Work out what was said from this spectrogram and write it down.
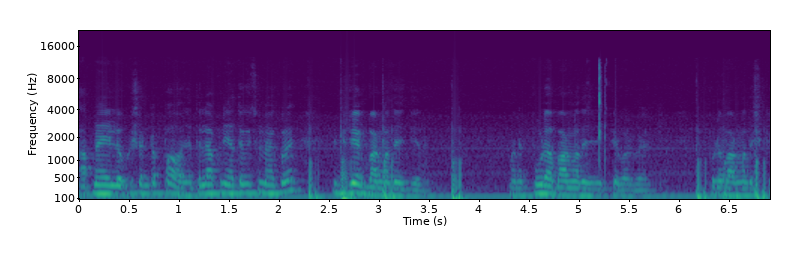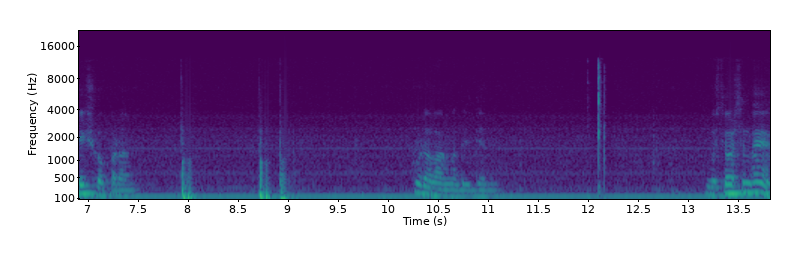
আপনার এই লোকেশনটা পাওয়া যায়। তাহলে আপনি এত কিছু না করে ডিরেক্ট বাংলাদেশ দিয়ে দেন। মানে পুরা বাংলাদেশ দেখতে পারবে আর কি। পুরো বাংলাদেশকেই শো করা হবে। পুরো বাংলাদেশ দেন বুঝতে পারছেন ভাইয়া?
